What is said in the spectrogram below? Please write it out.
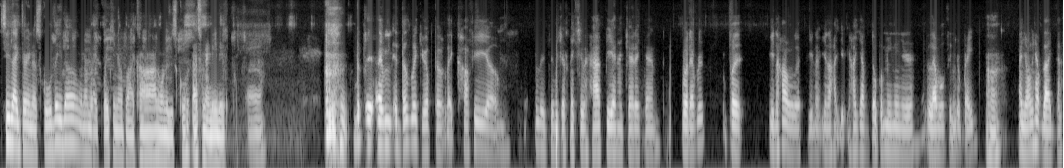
See, like during a school day though, when I'm like waking up, like, oh, I don't want to do school. That's when I need it. Uh, But it, I mean, it does wake you up though. Like coffee, um, legit just makes you happy, energetic, and whatever. But you know how like, you know you know how you how you have dopamine in your levels in your brain, uh-huh. and you only have like that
